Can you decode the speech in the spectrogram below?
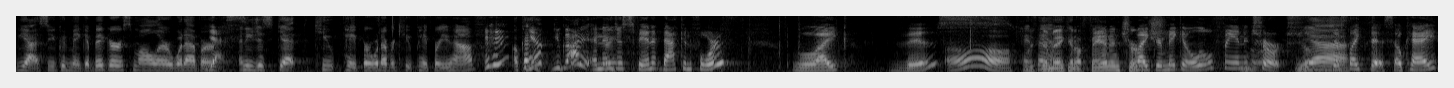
yeah. So you could make a bigger, smaller, whatever. Yes. And you just get cute paper, whatever cute paper you have. Mm-hmm. Okay. Yep, you got it. And then just fan it back and forth like this. Oh. Hey, Like fan. they're making a fan in church. Like you're making a little fan in church. Yeah. Yeah. Just like this, okay?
